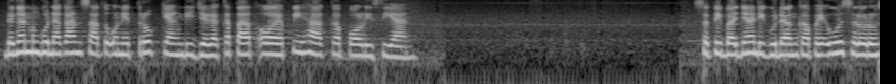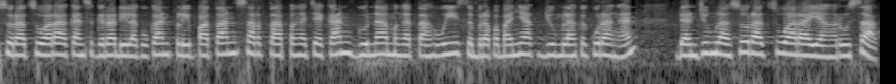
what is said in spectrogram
dengan menggunakan satu unit truk yang dijaga ketat oleh pihak kepolisian. Setibanya di gudang KPU, seluruh surat suara akan segera dilakukan pelipatan serta pengecekan guna mengetahui seberapa banyak jumlah kekurangan dan jumlah surat suara yang rusak.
